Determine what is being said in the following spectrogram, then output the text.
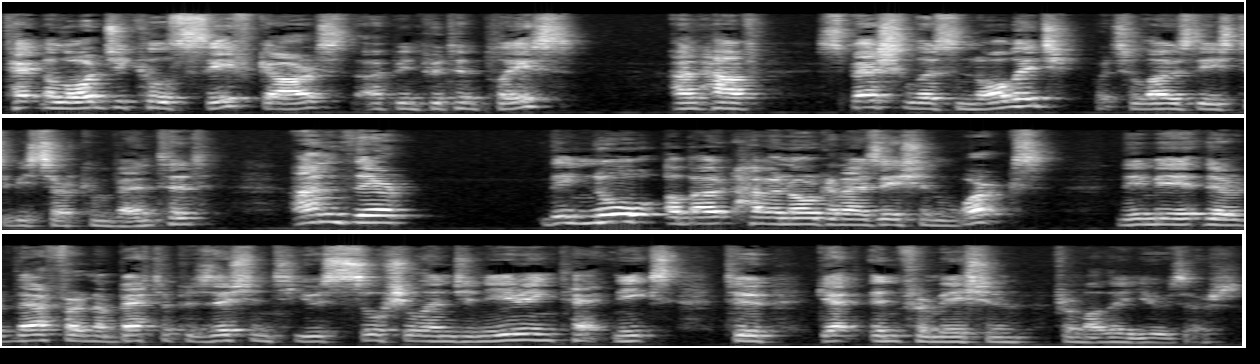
technological safeguards that have been put in place and have specialist knowledge which allows these to be circumvented and they they know about how an organization works They may, they're therefore in a better position to use social engineering techniques to get information from other users.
